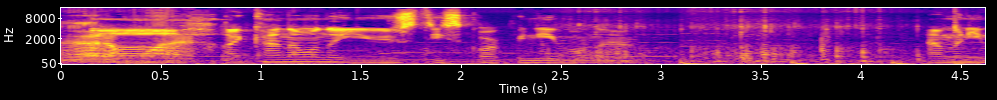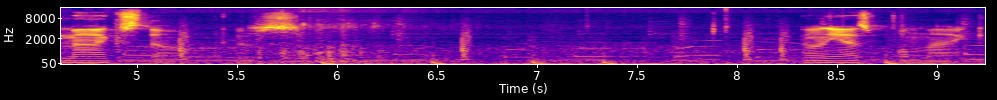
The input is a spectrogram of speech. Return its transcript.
I don't Uh, want it. I kinda wanna use the Scorpion Evo now. How many mags though? Because he only has one mag.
